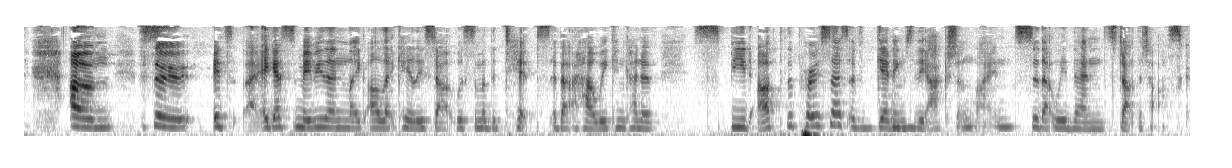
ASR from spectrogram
um, so it's I guess maybe then like I'll let Kaylee start with some of the tips about how we can kind of speed up the process of getting to the mm-hmm. action line so that we then start the task.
